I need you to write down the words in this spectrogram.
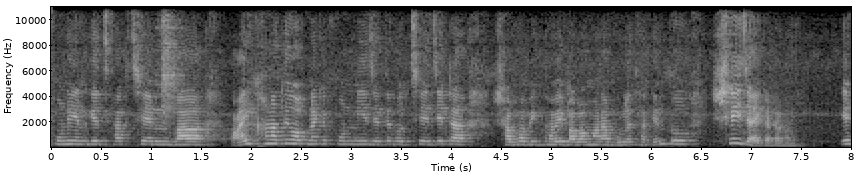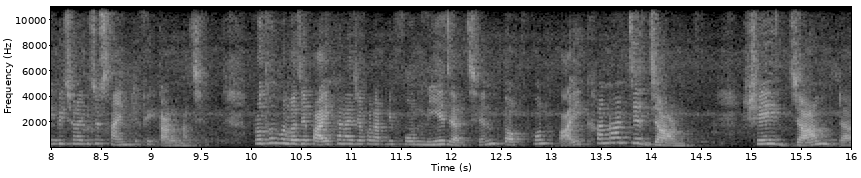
ফোনে এনগেজ থাকছেন বা পায়খানাতেও আপনাকে ফোন নিয়ে যেতে হচ্ছে, যেটা স্বাভাবিকভাবে বাবা মারা বলে থাকেন, তো সেই জায়গাটা নয়। এর পিছনে কিছু সাইন্টিফিক কারণ আছে। প্রথম হলো যে পায়খানায় যখন আপনি ফোন নিয়ে যাচ্ছেন, তখন পায়খানার যে জার্ম সেই জার্মটা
